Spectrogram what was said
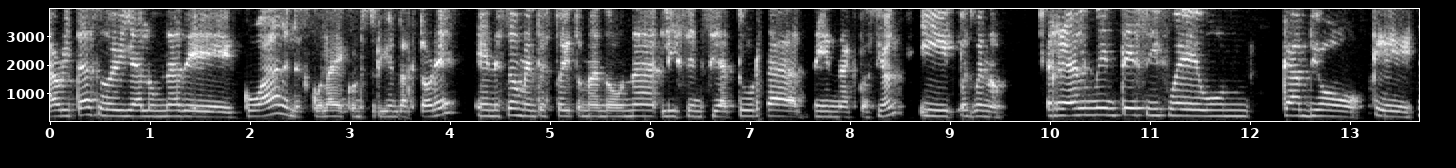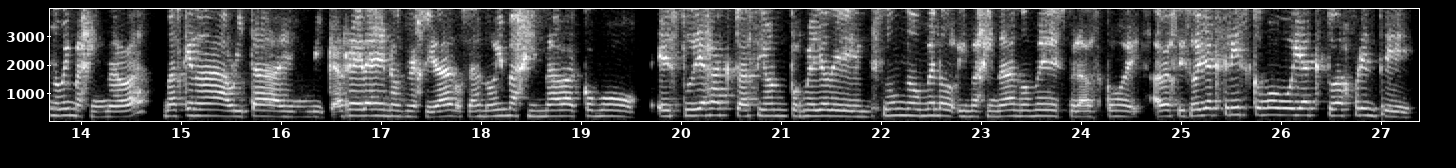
Ahorita soy alumna de COA, de la Escuela de Construyendo Actores. En este momento estoy tomando una licenciatura en actuación y pues bueno, realmente sí fue un cambio que no me imaginaba, más que nada ahorita en mi carrera en la universidad, o sea, no imaginaba cómo estudiar actuación por medio de Zoom, no me lo imaginaba, no me esperaba, como de, a ver, si soy actriz, ¿cómo voy a actuar frente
